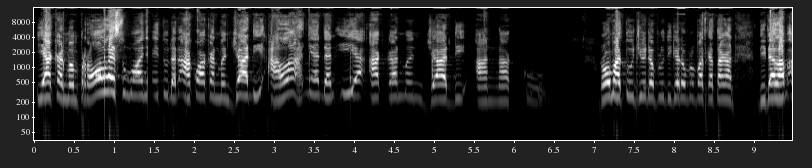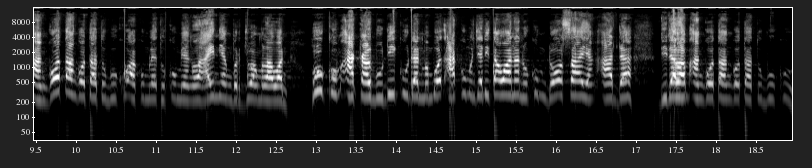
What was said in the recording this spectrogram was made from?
ia akan memperoleh semuanya itu dan aku akan menjadi Allahnya dan ia akan menjadi anakku. Roma 7, 23, 24 katakan, di dalam anggota-anggota tubuhku aku melihat hukum yang lain yang berjuang melawan hukum akal budiku dan membuat aku menjadi tawanan hukum dosa yang ada di dalam anggota-anggota tubuhku.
